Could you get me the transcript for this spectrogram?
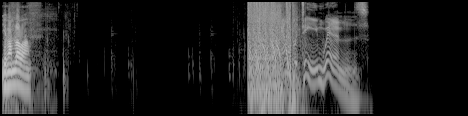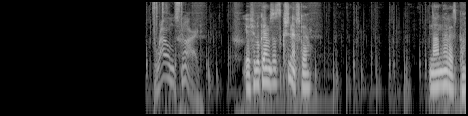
Ja mam Loa. Alpha team wins. Ja się lukałem za skrzyneczkę. Na, na respa.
